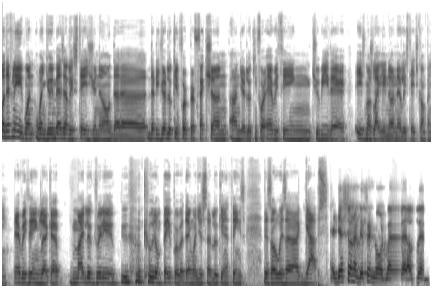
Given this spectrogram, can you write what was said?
Well, definitely, when when you invest early stage, you know that uh, that if you're looking for perfection and you're looking for everything to be there, is most likely not an early stage company. Everything like uh, might look really good on paper, but then when you start looking at things, there's always uh, gaps. Just on a different note, while I love them,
